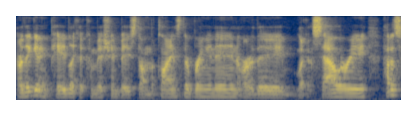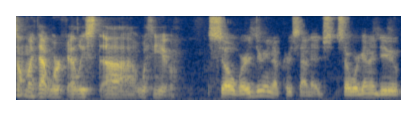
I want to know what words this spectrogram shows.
are they getting paid like a commission based on the clients they're bringing in, or are they like a salary? How does something like that work? At least uh, with you. So we're doing a percentage. So we're gonna do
